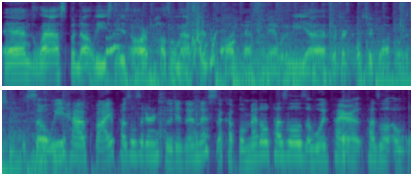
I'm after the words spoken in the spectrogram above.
And last but not least is our Puzzle Master contest. And yeah, what do we? Uh, what's our what's our draw for this week? This So time? we have five puzzles that are included in this: a couple metal puzzles, a wood puzzle, a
